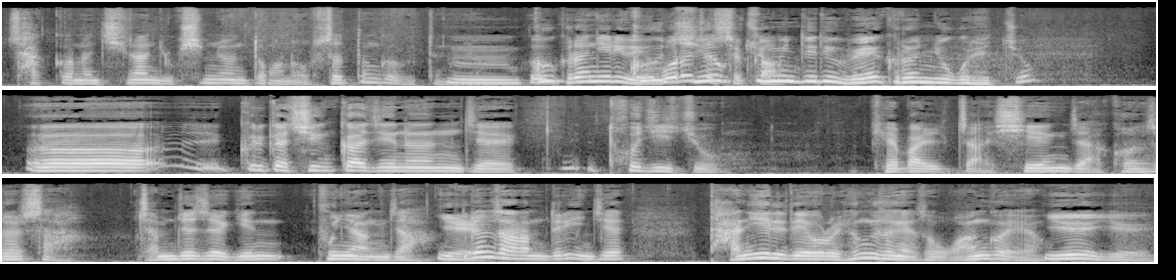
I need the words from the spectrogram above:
사건은 지난 60년 동안 없었던 거거든요. 음, 그, 그, 런 일이 그왜 벌어졌을까? 지역 주민들이 왜 그런 요구를 했죠? 어, 그러니까 지금까지는 이제 토지주, 개발자, 시행자, 건설사, 잠재적인 분양자 예. 이런 사람들이 이제 단일 대우를 형성해서 완 거예요. 예, 예.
